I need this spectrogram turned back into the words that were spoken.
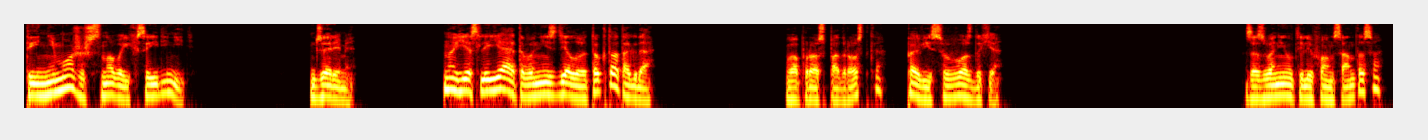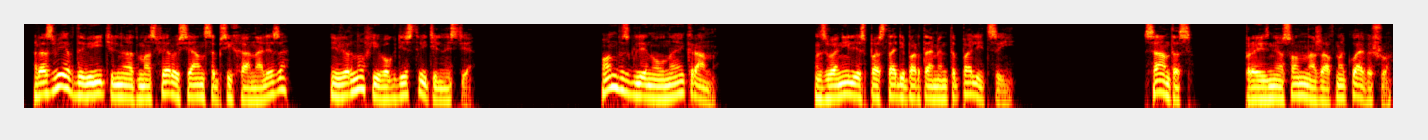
Ты не можешь снова их соединить. Джереми. Но если я этого не сделаю, то кто тогда? Вопрос подростка повис в воздухе. Зазвонил телефон Сантоса, развеяв доверительную атмосферу сеанса психоанализа и вернув его к действительности. Он взглянул на экран. Звонили с поста департамента полиции. «Сантос», — произнес он, нажав на клавишу.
